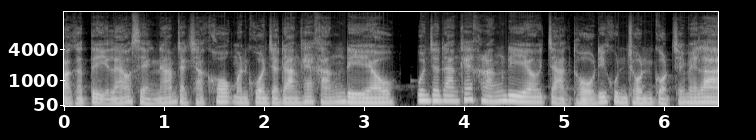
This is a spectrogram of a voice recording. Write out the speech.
ปกติแล้วเสียงน้ำจากชักโครกมันควรจะดังแค่ครั้งเดียว ควรจะดังแค่ครั้งเดียว จากโถที่คุณชนกดใช่ไหมล่ะ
